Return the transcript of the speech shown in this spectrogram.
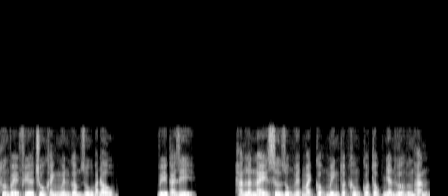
hướng về phía chu khánh nguyên gầm rú bắt đầu. Vì cái gì? Hắn lần này sử dụng huyết mạch cộng minh thuật không có tộc nhân hưởng ứng hắn.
